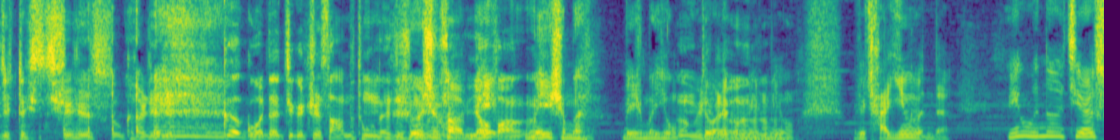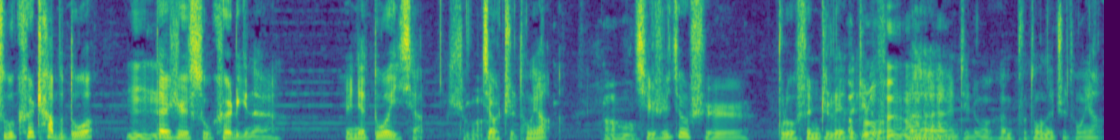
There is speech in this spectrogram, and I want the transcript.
就对，其实是俗科，这是各国的这个治嗓子痛的这种说实话，没药方。没什么没什么用，嗯对我来说什么用嗯没什么用。我就查英文的，英文呢，既然俗科差不多，嗯，但是俗科里呢，人家多一项是吧？叫止痛药。哦，其实就是布洛芬之类的啊这种，布洛芬嗯这种很普通的止痛药。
